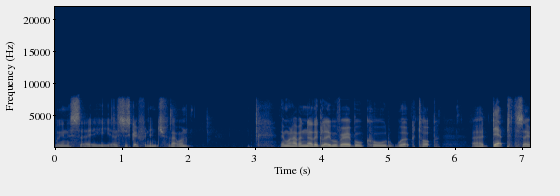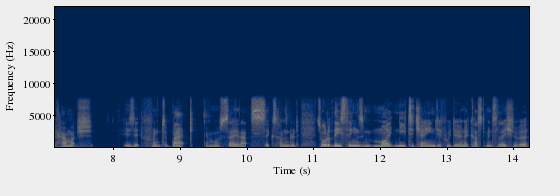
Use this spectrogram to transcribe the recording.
We're going to say, let's just go for an inch for that one. Then we'll have another global variable called worktop uh, depth. So how much is it front to back? And we'll say that's 600. So all of these things might need to change if we're doing a custom installation of a,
